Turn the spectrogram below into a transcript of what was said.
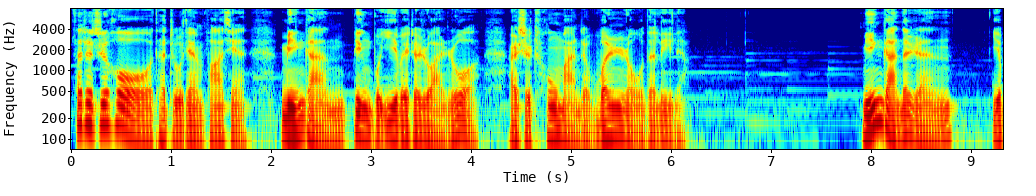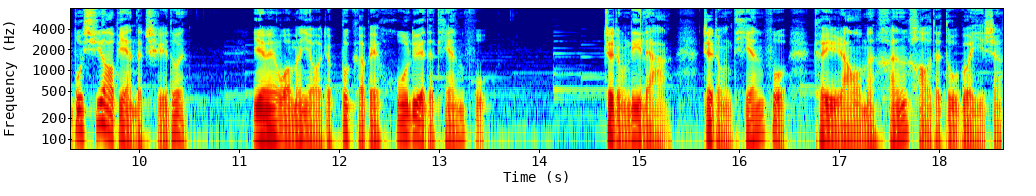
在这之后，他逐渐发现，敏感并不意味着软弱，而是充满着温柔的力量。敏感的人也不需要变得迟钝，因为我们有着不可被忽略的天赋。这种力量，这种天赋，可以让我们很好的度过一生。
